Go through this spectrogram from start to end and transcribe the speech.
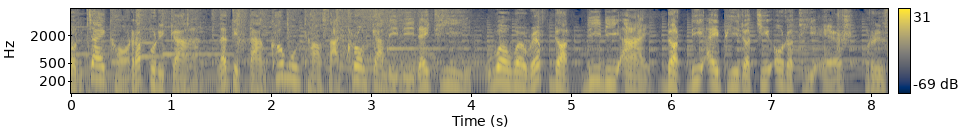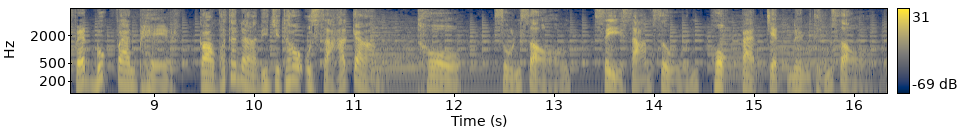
สนใจขอรับบริการและติดตามข้อมูลข่าวสารโครงการดี ๆ ได้ที่ www.ddi.dip.go.th หรือ Facebook Fanpage กองพัฒนาดิจิทัลอุตสาหกรรม โทร 02 430 6871 2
